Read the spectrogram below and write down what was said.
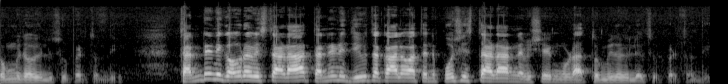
తొమ్మిదో ఇల్లు చూపెడుతుంది. తండ్రిని గౌరవిస్తాడా తండ్రిని జీవితకాలం అతన్ని పోషిస్తాడా అన్న విషయం కూడా తొమ్మిదో ఇల్లు చూపెడుతుంది.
